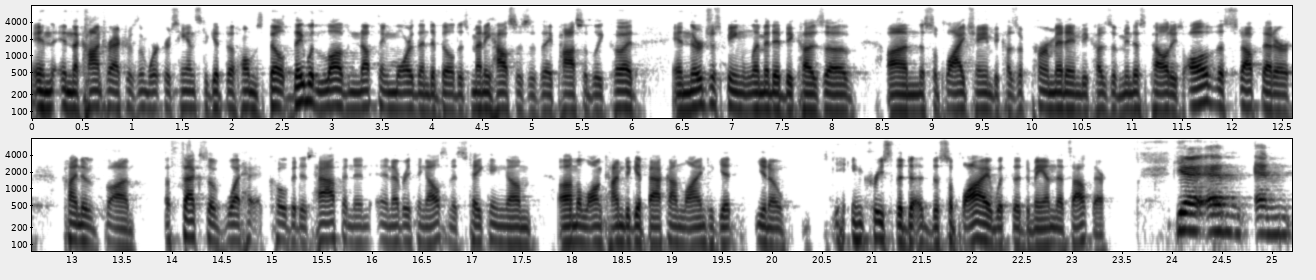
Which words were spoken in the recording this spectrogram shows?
and in the contractors and workers' hands to get the homes built. They would love nothing more than to build as many houses as they possibly could, and they're just being limited because of um, the supply chain, because of permitting, because of municipalities, all of the stuff that are kind of um, effects of what COVID has happened and, and everything else, and it's taking um, um, a long time to get back online to get you know increase the the supply with the demand that's out there. Yeah, and and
